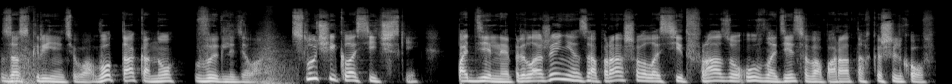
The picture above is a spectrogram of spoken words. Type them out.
заскринить его. Вот так оно выглядело. Случай классический. Поддельное приложение запрашивало сид-фразу у владельцев аппаратных кошельков.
